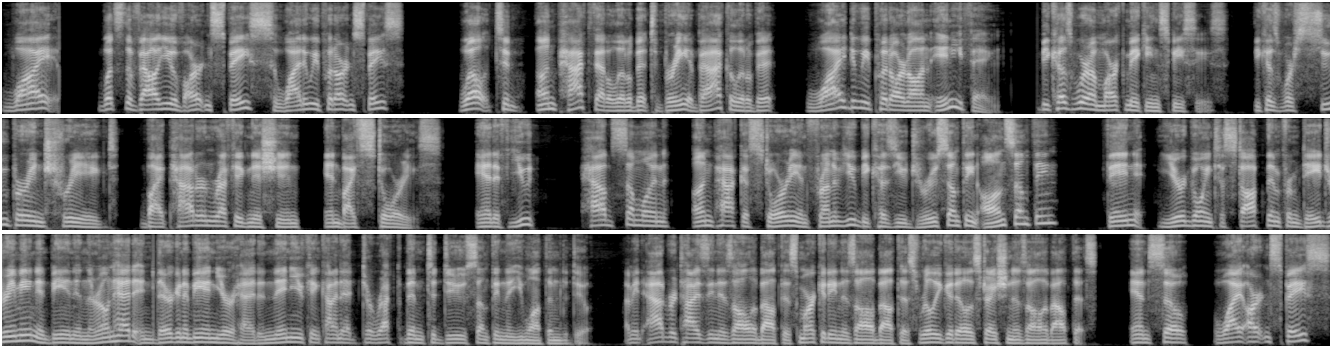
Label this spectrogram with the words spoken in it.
Why? What's the value of art in space? Why do we put art in space? Well, to unpack that a little bit, to bring it back a little bit, why do we put art on anything? Because we're a mark making species, because we're super intrigued by pattern recognition and by stories. And if you have someone unpack a story in front of you because you drew something on something, then you're going to stop them from daydreaming and being in their own head, and they're going to be in your head. And then you can kind of direct them to do something that you want them to do. I mean, advertising is all about this, marketing is all about this, really good illustration is all about this. And so, why art in space?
